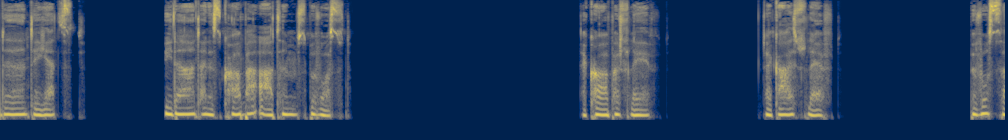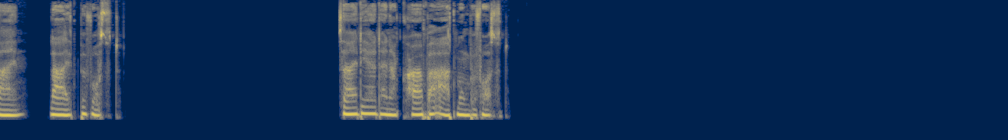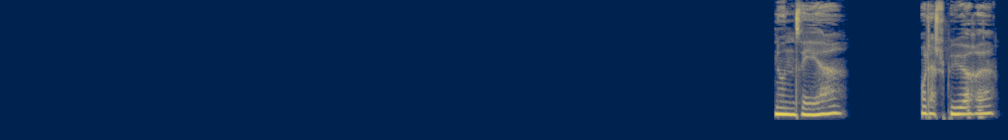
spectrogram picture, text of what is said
Werde dir jetzt wieder deines Körperatems bewusst. Der Körper schläft, der Geist schläft. Bewusstsein bleibt bewusst. Sei dir deiner Körperatmung bewusst. Nun sehe oder spüre,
